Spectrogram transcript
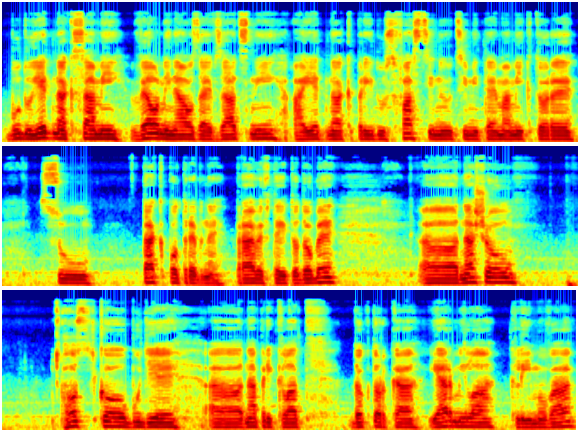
budú jednak sami veľmi naozaj vzácní a jednak prídu s fascinujúcimi témami, ktoré sú tak potrebné práve v tejto dobe. Našou hostkou bude napríklad doktorka Jarmila Klímová,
